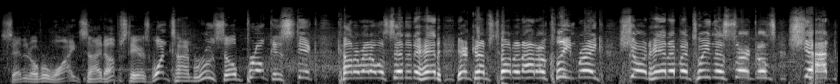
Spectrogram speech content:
Send it over wide side upstairs. One time Russo broke his stick. Colorado will send it ahead. Here comes Toninato. Clean break. Short-handed between the circles. Shot.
